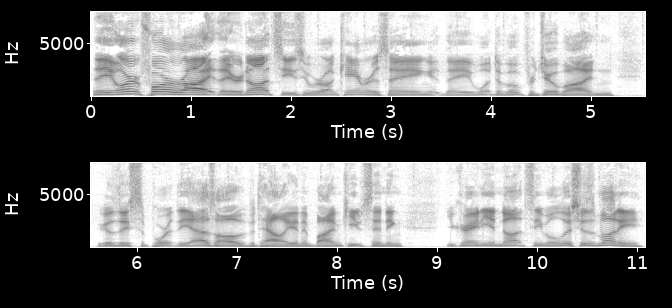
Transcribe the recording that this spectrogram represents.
They aren't far right. They are Nazis who were on camera saying they want to vote for Joe Biden because they support the Azov battalion, and Biden keeps sending Ukrainian Nazi militias money.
